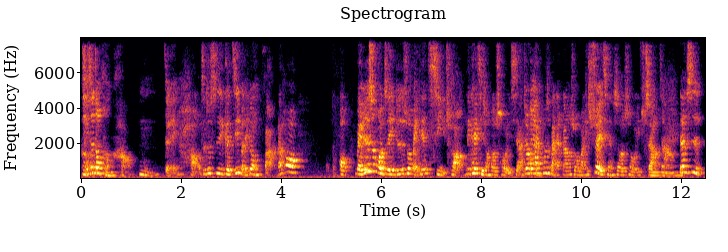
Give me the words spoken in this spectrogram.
其实都很好。嗯，对，好，这就是一个基本的用法。然后，哦，每日生活指引就是说，每天起床，你可以起床时候抽一下，就对看护士板娘刚刚说嘛，你睡前时候抽一张一。张，但是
